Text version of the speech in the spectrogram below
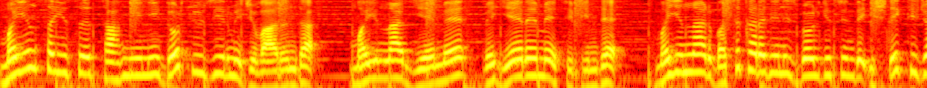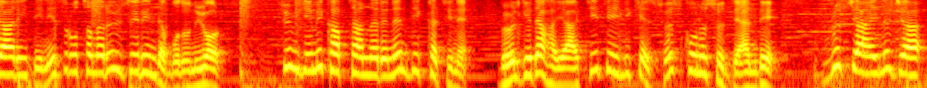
Mayın sayısı tahmini 420 civarında. Mayınlar YM ve YRM tipinde. Mayınlar Batı Karadeniz bölgesinde işlek ticari deniz rotaları üzerinde bulunuyor. Tüm gemi kaptanlarının dikkatine bölgede hayati tehlike söz konusu dendi. Rusya ayrıca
